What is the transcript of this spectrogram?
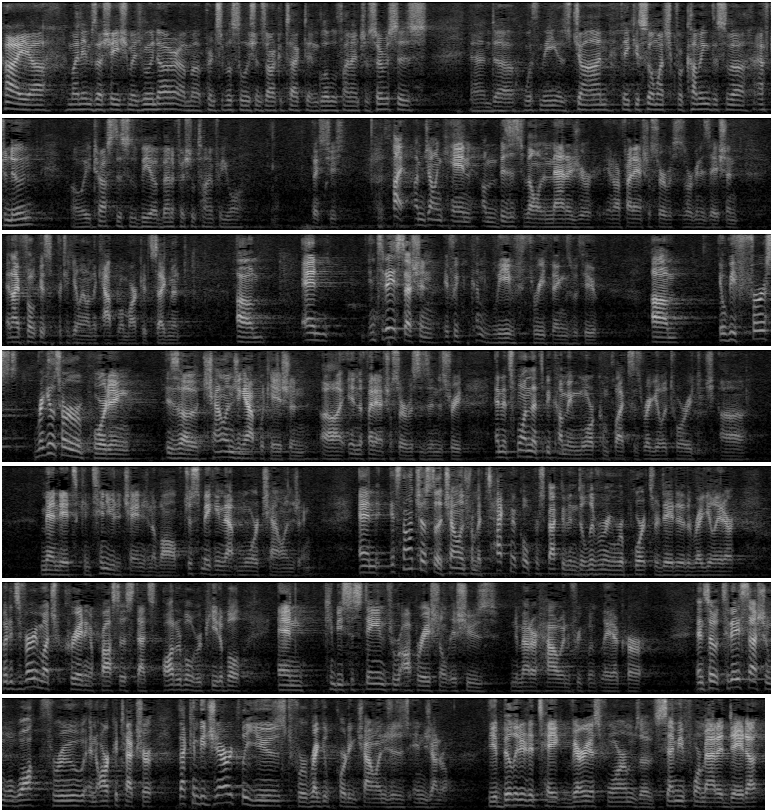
Hi, uh, my name is Ashish Majmundar. I'm a Principal Solutions Architect in Global Financial Services. And uh, with me is John. Thank you so much for coming this uh, afternoon. Uh, we trust this will be a beneficial time for you all. Thanks, Ashish. Hi, I'm John Kane. I'm a Business Development Manager in our Financial Services organization, and I focus particularly on the capital markets segment. Um, and in today's session, if we can kind of leave three things with you. Um, it will be first, regulatory reporting is a challenging application uh, in the financial services industry, and it's one that's becoming more complex as regulatory uh, mandates continue to change and evolve, just making that more challenging. And it's not just a challenge from a technical perspective in delivering reports or data to the regulator, but it's very much creating a process that's auditable, repeatable, and can be sustained through operational issues no matter how infrequent they occur. And so today's session will walk through an architecture that can be generically used for reporting challenges in general. The ability to take various forms of semi formatted data,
